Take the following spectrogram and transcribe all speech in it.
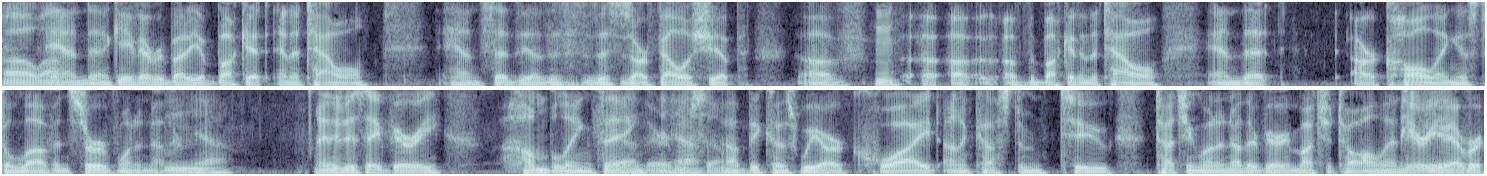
Oh, wow! And uh, gave everybody a bucket and a towel, and said, you know, "This is this is our fellowship of hmm. Uh, uh, of the bucket and the towel, and that our calling is to love and serve one another." Mm. Yeah. And it is a very humbling thing yeah, so. uh, because we are quite unaccustomed to touching one another very much at all. And Period. if you ever,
